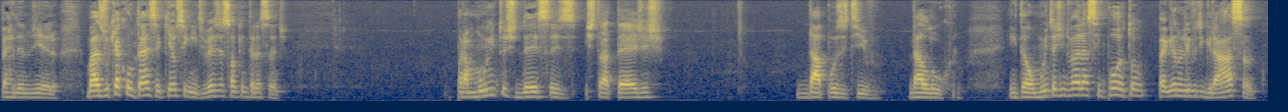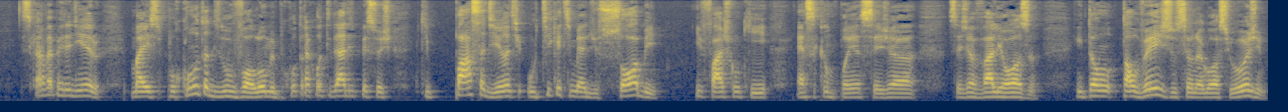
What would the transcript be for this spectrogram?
perdendo dinheiro. Mas o que acontece aqui é o seguinte, veja só que interessante. Para muitos dessas estratégias, dá positivo, dá lucro. Então, muita gente vai olhar assim, pô, eu estou pegando livro de graça, esse cara vai perder dinheiro. Mas por conta do volume, por conta da quantidade de pessoas que passa adiante, o ticket médio sobe e faz com que essa campanha seja, seja valiosa. Então, talvez o seu negócio hoje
